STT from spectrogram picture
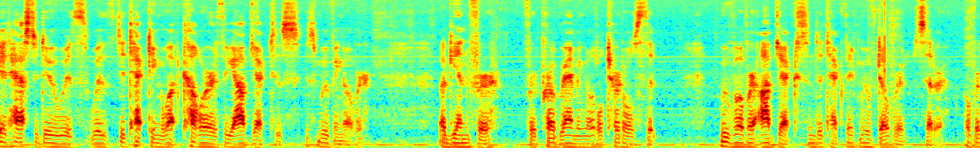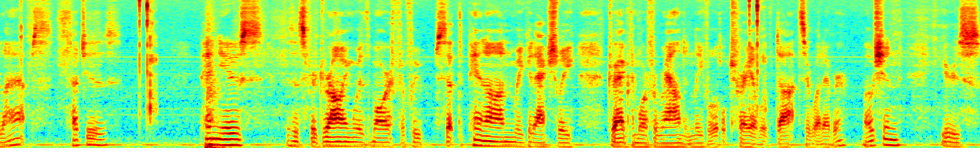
it has to do with, with detecting what color the object is, is moving over. Again, for, for programming little turtles that move over objects and detect they've moved over etc. Overlaps, touches, pen use. This is for drawing with morph. If we set the pen on, we could actually drag the morph around and leave a little trail of dots or whatever. Motion, here's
